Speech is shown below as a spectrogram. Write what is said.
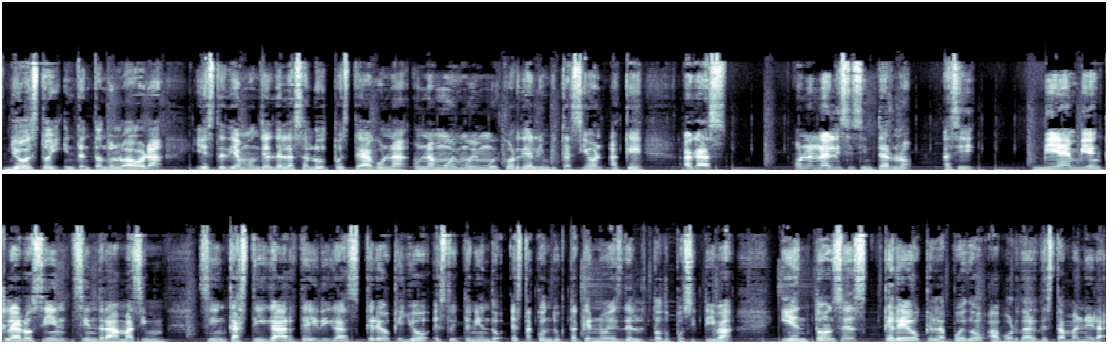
yo estoy intentándolo ahora y este Día Mundial de la Salud, pues te hago una, una muy, muy, muy cordial invitación a que hagas un análisis interno, así bien, bien claro, sin, sin drama, sin, sin castigarte y digas, creo que yo estoy teniendo esta conducta que no es del todo positiva y entonces creo que la puedo abordar de esta manera.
